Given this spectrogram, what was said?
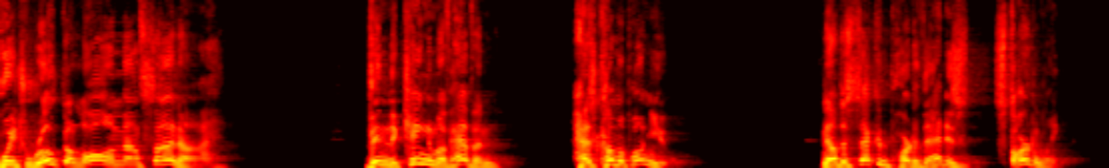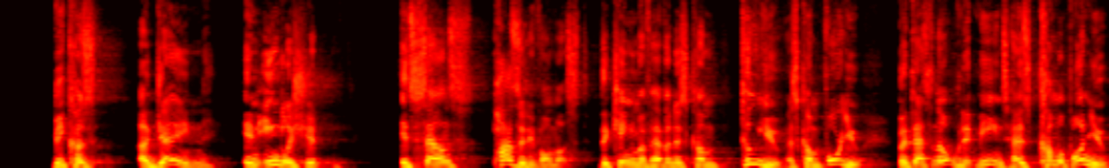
which wrote the law on Mount Sinai, then the kingdom of heaven has come upon you. Now, the second part of that is startling because again, in English, it, it sounds positive almost. The kingdom of heaven has come to you, has come for you. But that's not what it means, has come upon you.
